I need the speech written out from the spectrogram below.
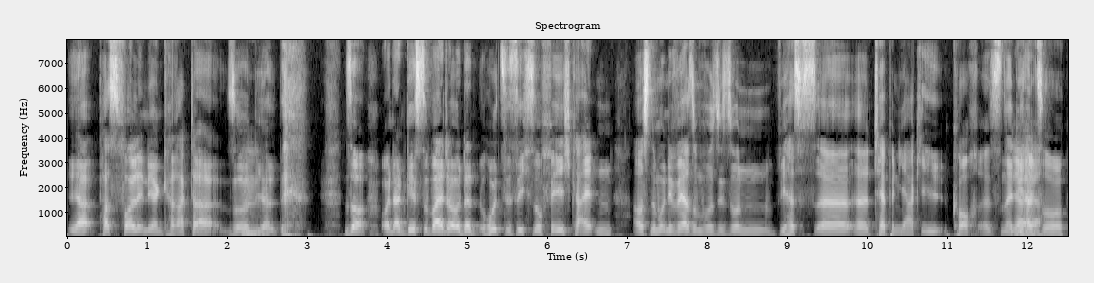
ja, passt voll in ihren Charakter, so, mhm. die halt, so, und dann gehst du weiter und dann holt sie sich so Fähigkeiten aus einem Universum, wo sie so ein, wie heißt es, äh, äh Teppanyaki-Koch ist, ne, die ja, halt ja. so,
